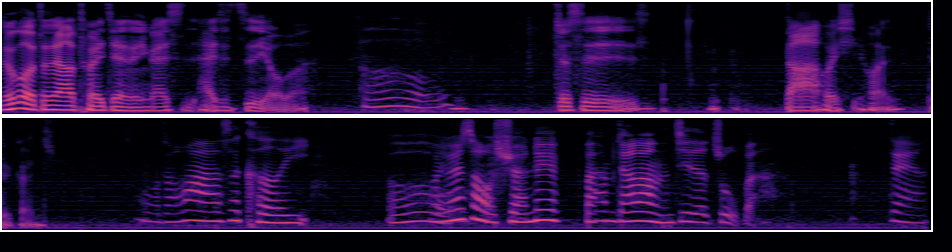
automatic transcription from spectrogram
如果真的要推荐的，应该是还是自由吧，哦，就是大家会喜欢的感觉。我的话是可以，哦，我觉得这首旋律反而比较让人记得住吧。对啊，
